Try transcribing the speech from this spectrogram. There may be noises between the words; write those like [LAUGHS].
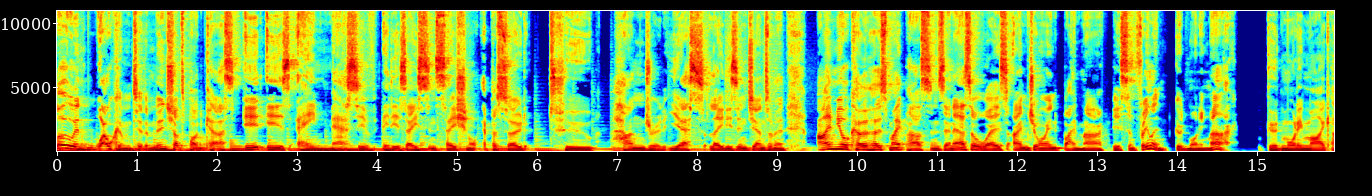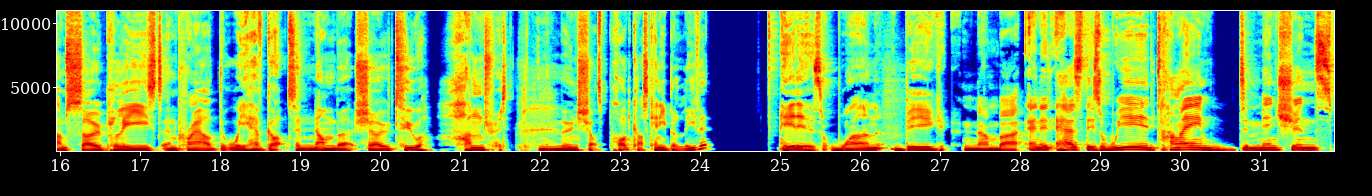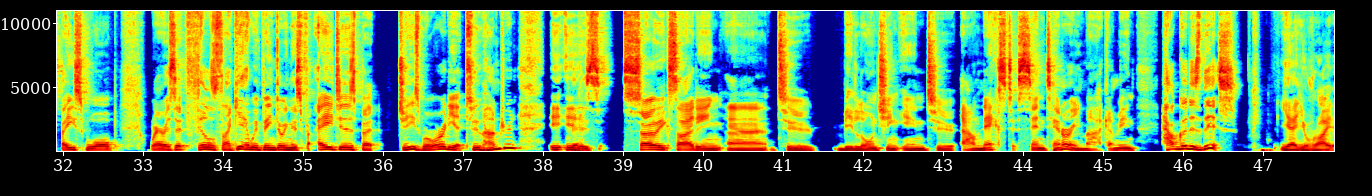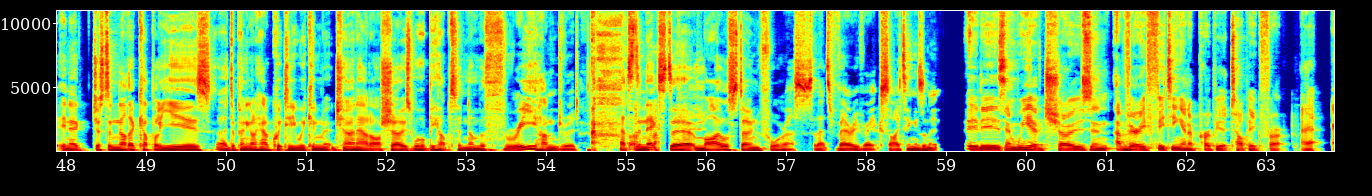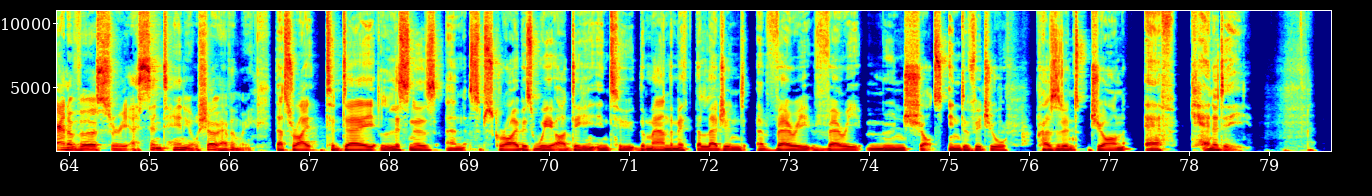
Hello and welcome to the Moonshots podcast. It is a massive, it is a sensational episode 200. Yes, ladies and gentlemen, I'm your co host, Mike Parsons, and as always, I'm joined by Mark Pearson Freeland. Good morning, Mark. Good morning, Mike. I'm so pleased and proud that we have got to number show 200 in the Moonshots podcast. Can you believe it? It is one big number and it has this weird time dimension space warp. Whereas it feels like, yeah, we've been doing this for ages, but geez, we're already at 200. It yeah. is so exciting uh, to be launching into our next centenary mark. I mean, how good is this? Yeah, you're right. In a just another couple of years, uh, depending on how quickly we can churn out our shows, we'll be up to number 300. That's the next uh, milestone for us. So that's very, very exciting, isn't it? It is. And we have chosen a very fitting and appropriate topic for an anniversary, a centennial show, haven't we? That's right. Today, listeners and subscribers, we are digging into the man, the myth, the legend, a very, very moonshot individual President John F. Kennedy.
